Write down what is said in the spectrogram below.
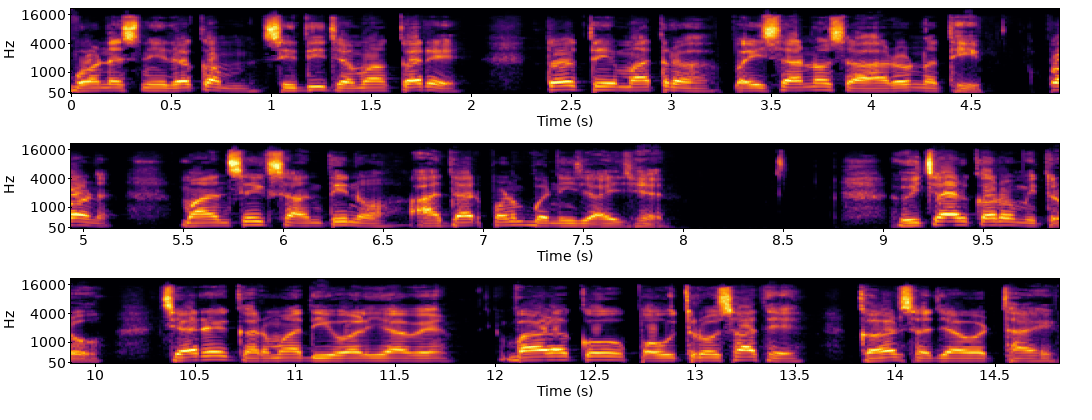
બોનસની રકમ સીધી જમા કરે, તો તે માત્ર પૈસાનો સહારો નથી, પણ માનસિક શાંતિનો આધાર પણ બની જાય છે. વિચાર કરો મિત્રો, જ્યારે ઘરમાં દિવાળી આવે, બાળકો, પૌત્રો સાથે ઘર સજાવટ થાય,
